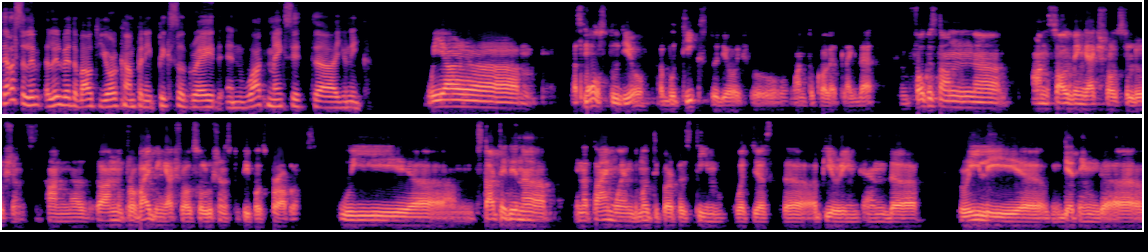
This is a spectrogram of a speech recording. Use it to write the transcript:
Tell us a, li- a little bit about your company, Pixelgrade, and what makes it uh, unique. We are um, a small studio, a boutique studio, if you want to call it like that, focused on uh, on solving actual solutions, on uh, on providing actual solutions to people's problems. We um, started in a in a time when the multi-purpose team was just uh, appearing and uh, really uh, getting uh,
